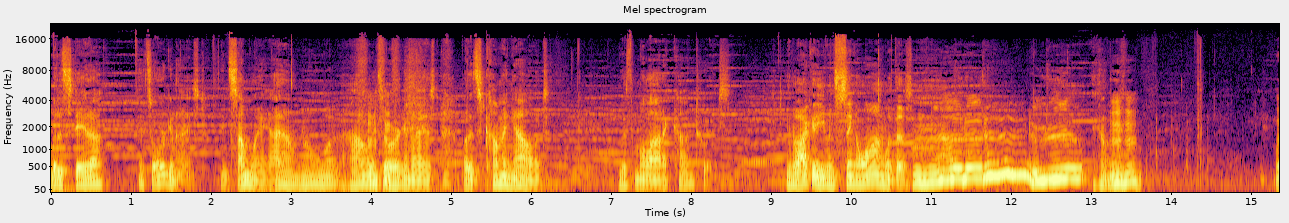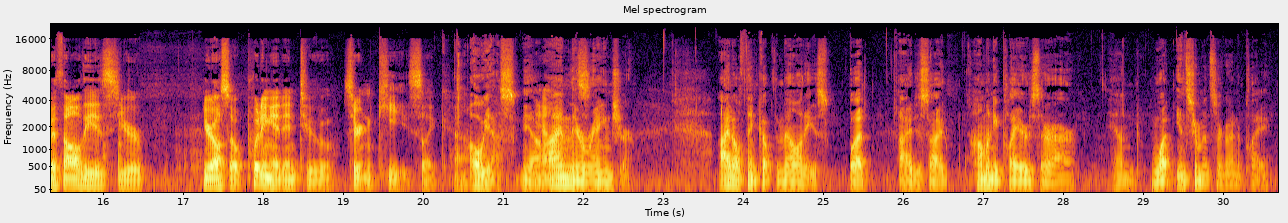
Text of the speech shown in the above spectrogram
But it's data that's organized. In some way, I don't know what, how it's organized, but it's coming out with melodic contours. You know, I could even sing along with this. You know, With all these, you're you're also putting it into certain keys, like uh, Oh yes, yeah. Yeah, I'm the arranger. I don't think up the melodies, but I decide how many players there are and what instruments are going to play,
